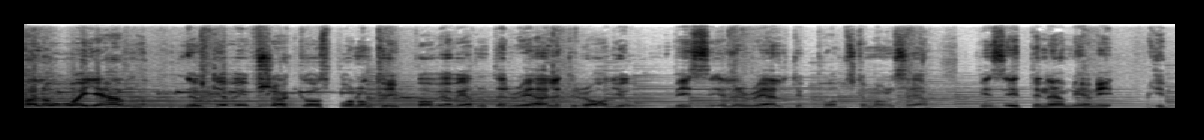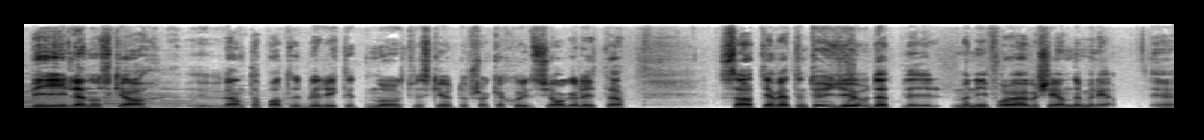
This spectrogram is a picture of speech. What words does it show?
Hallå igen! Nu ska vi försöka oss på någon typ av, jag vet inte, reality-radio. Eller reality-podd ska man väl säga. Vi sitter nämligen i, i bilen och ska vänta på att det blir riktigt mörkt. Vi ska ut och försöka skyddsjaga lite. Så att jag vet inte hur ljudet blir, men ni får överseende med det. Eh...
